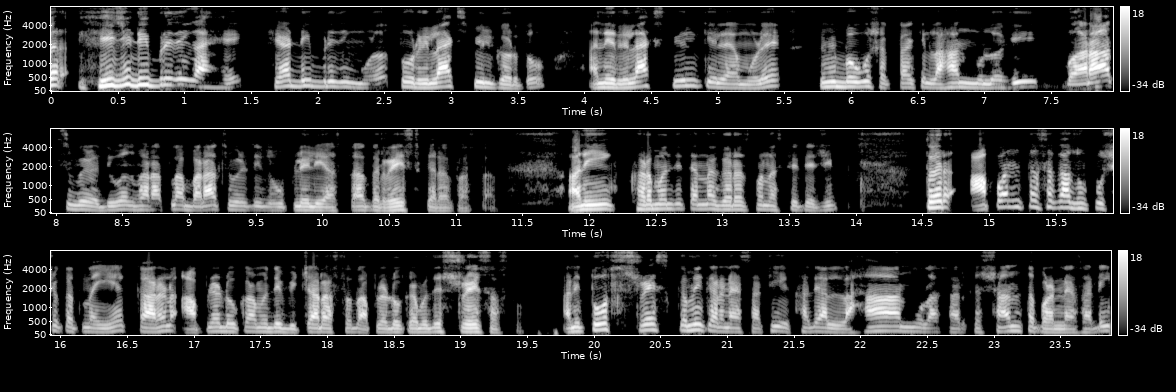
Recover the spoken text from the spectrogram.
तर ही जी डीप ब्रिदिंग आहे ह्या डीप ब्रिदिंगमुळे तो रिलॅक्स फील करतो आणि रिलॅक्स फील केल्यामुळे तुम्ही बघू शकता की लहान मुलं ही बराच वेळ दिवसभरातला बराच वेळ ती झोपलेली असतात रेस्ट करत असतात. आणि खरं म्हणजे त्यांना गरज पण असते त्याची. तर आपण तसं का झोपू शकत नाहीये? कारण आपल्या डोक्यामध्ये विचार असतात आपल्या डोक्यामध्ये स्ट्रेस असतो. आणि तो स्ट्रेस कमी करण्यासाठी एखाद्या लहान मुलासारखं शांत पडण्यासाठी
